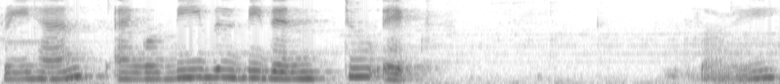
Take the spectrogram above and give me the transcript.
free hands. Angle B will be then 2x sorry.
